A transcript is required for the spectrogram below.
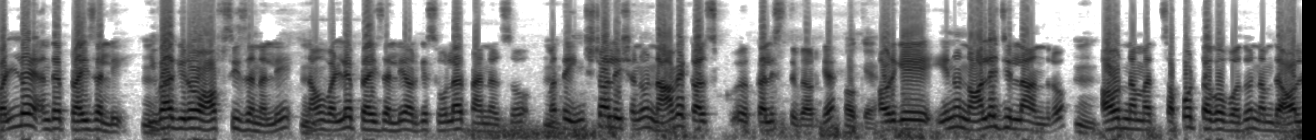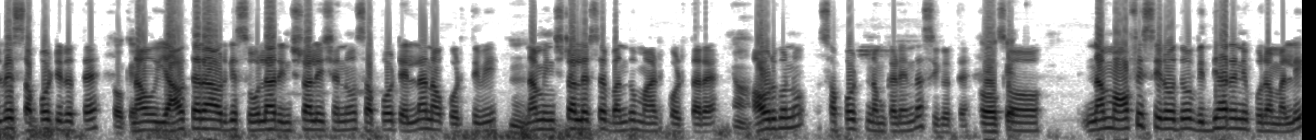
ಒಳ್ಳೆ ಅಂದ್ರೆ ಪ್ರೈಸ್ ಅಲ್ಲಿ ಇವಾಗಿರೋ ಆಫ್ ಸೀಸನ್ ಅಲ್ಲಿ ನಾವು ಒಳ್ಳೆ ಪ್ರೈಸ್ ಅಲ್ಲಿ ಅವ್ರಿಗೆ ಸೋಲಾರ್ ಪ್ಯಾನಲ್ಸ್ ಮತ್ತೆ ಇನ್ಸ್ಟಾಲೇಷನ್ ನಾವೇ ಕಲ್ಸ್ ಕಲಿಸ್ತೀವಿ ಅವ್ರಿಗೆ. ಅವ್ರಿಗೆ ಏನು ನಾಲೆಜ್ ಇಲ್ಲ ಅಂದ್ರು ಅವ್ರ ನಮ್ಮ ಸಪೋರ್ಟ್ ತಗೋಬಹುದು ನಮ್ದು ಆಲ್ವೇಸ್ ಸಪೋರ್ಟ್ ಇರುತ್ತೆ. ನಾವು ಯಾವ ತರ ಅವ್ರಿಗೆ ಸೋಲಾರ್ ಇನ್ಸ್ಟಾಲೇಷನ್ ಸಪೋರ್ಟ್ ಎಲ್ಲ ನಾವು ಕೊಡ್ತೀವಿ. ನಮ್ ಇನ್ಸ್ಟಾಲರ್ಸ್ ಬಂದು ಮಾಡ್ಕೊಡ್ತಾರೆ. ಅವ್ರಿಗೂ ಸಪೋರ್ಟ್ ನಮ್ ಕಡೆಯಿಂದ ಸಿಗುತ್ತೆ. ಸೊ ನಮ್ಮ ಆಫೀಸ್ ಇರೋದು ವಿದ್ಯಾರಣ್ಯಪುರಂ ಅಲ್ಲಿ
